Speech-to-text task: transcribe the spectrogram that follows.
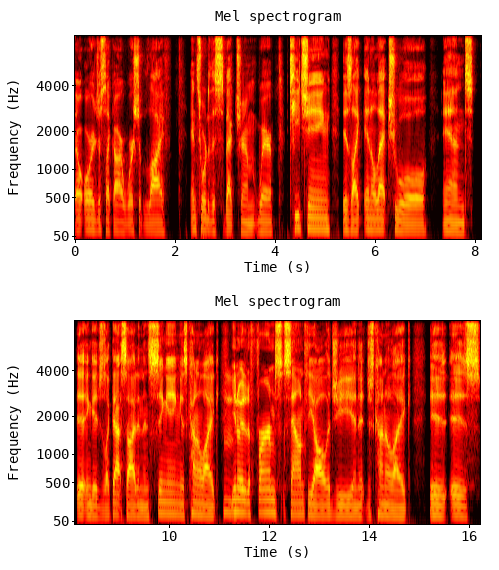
or, or just like our worship life in sort of the spectrum where teaching is like intellectual and it engages like that side and then singing is kind of like Hmm. you know it affirms sound theology and it just kind of like is is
